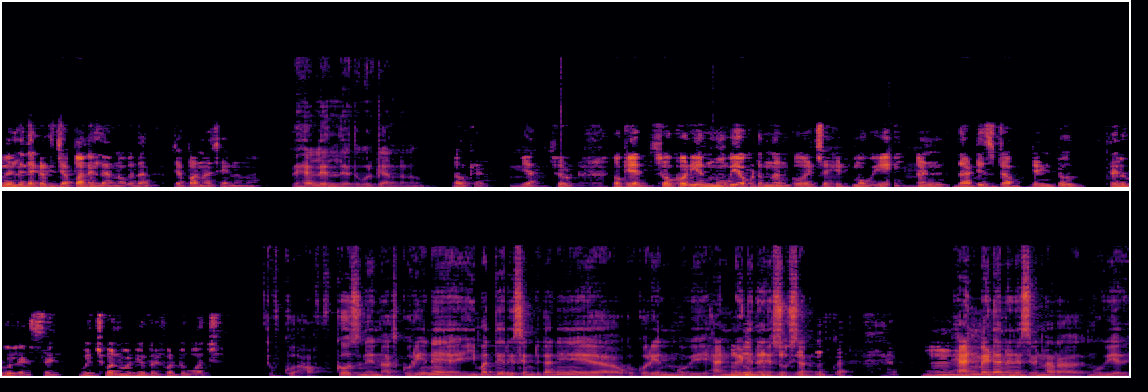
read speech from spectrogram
వెళ్ళింది ఎక్కడికి? జపాన్ వెళ్ళాను కదా? జపానా? చైనానా? లేదు ఊరికే అన్నాను. Okay yeah sure okay so Korean movie ఒకటి ఉందనుకో it's hit movie and that is dubbed into Telugu let's say which one would you prefer to watch of course నేను కొరియనే ఈ మధ్య రీసెంట్గానే ఒక కొరియన్ మూవీ హ్యాండ్ మేడ్ అనేసి చూశాను. హ్యాండ్ మేడ్ అనేసి విన్నారా? మూవీ అది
